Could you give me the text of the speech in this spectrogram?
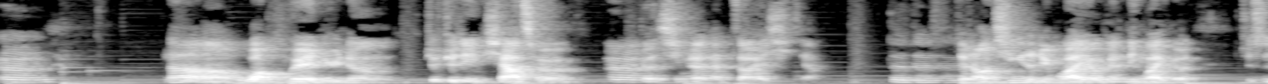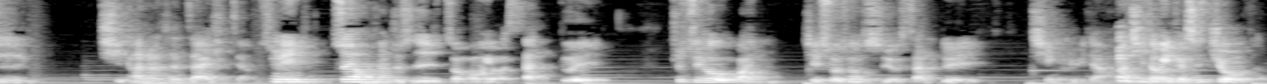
嗯那挽回女呢，就决定下车嗯，跟新人男在一起这样。对对对对，然后新人女后来也有跟另外一个就是其他男生在一起这样，所以最后好像就是总共有三对，就最后完结束的时候是有三对情侣这样，那其中一个是旧的，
